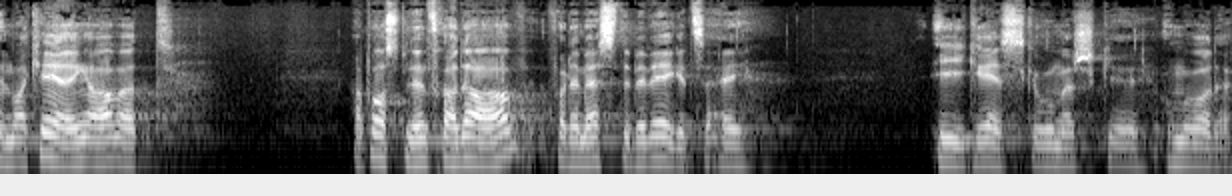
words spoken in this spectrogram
en markering av at apostelen fra da av for det meste beveget seg i gresk-romerske områder.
